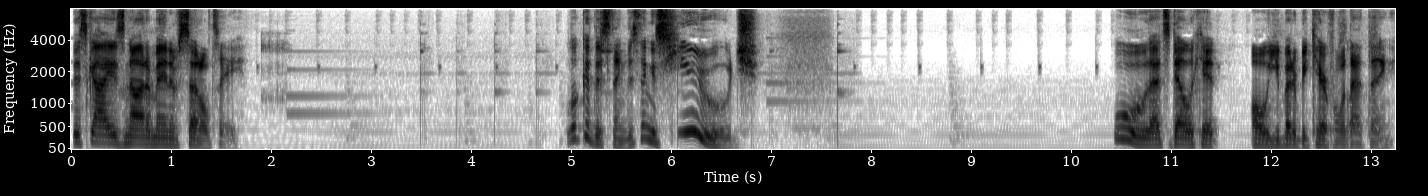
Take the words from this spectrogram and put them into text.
This guy is not a man of subtlety. Look at this thing. This thing is huge. Ooh, that's delicate. Oh, you better be careful with that thing.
